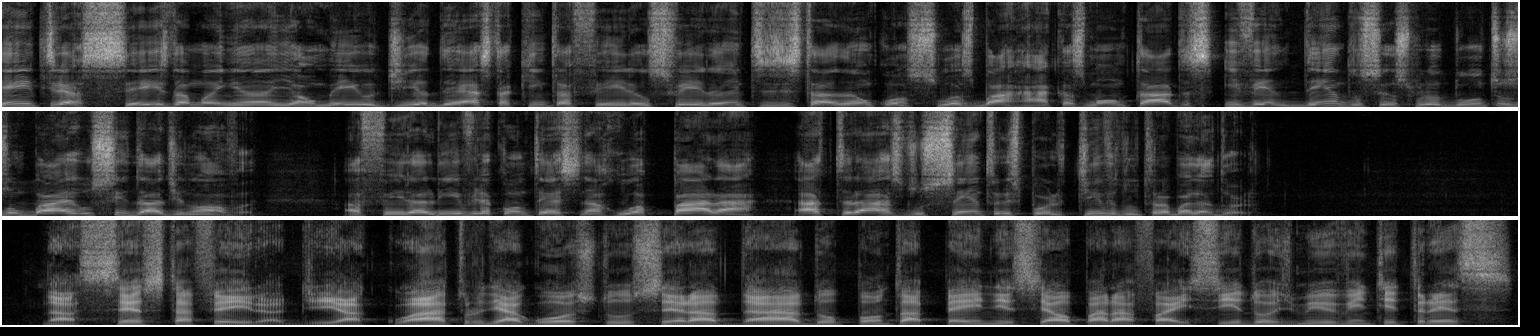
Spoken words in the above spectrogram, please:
Entre as seis da manhã e ao meio-dia desta quinta-feira, os feirantes estarão com suas barracas montadas e vendendo seus produtos no bairro Cidade Nova. A Feira Livre acontece na Rua Pará, atrás do Centro Esportivo do Trabalhador. Na sexta-feira, dia 4 de agosto, será dado o pontapé inicial para a FAICI 2023.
